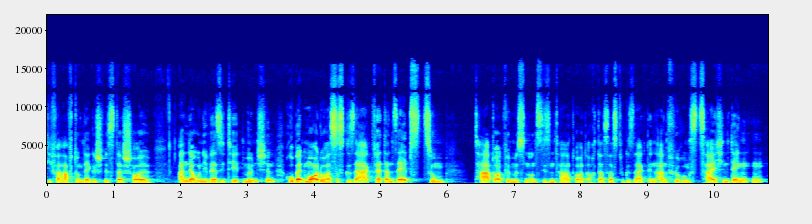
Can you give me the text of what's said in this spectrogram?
die Verhaftung der Geschwister Scholl an der Universität München. Robert Mohr, du hast es gesagt, fährt dann selbst zum Tatort. Wir müssen uns diesen Tatort, auch das hast du gesagt, in Anführungszeichen denken.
